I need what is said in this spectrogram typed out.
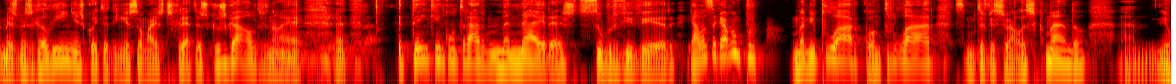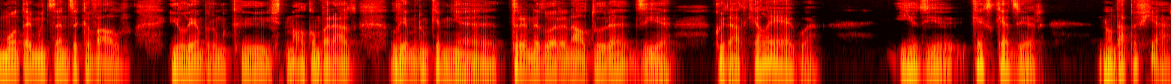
mesmo as galinhas, coitadinhas, são mais discretas que os galos, não é? Têm que encontrar maneiras de sobreviver e elas acabam por manipular, controlar, muitas vezes são elas que mandam. eu montei muitos anos a cavalo e lembro-me que, isto mal comparado, lembro-me que a minha treinadora na altura dizia, cuidado que ela é égua. E eu dizia, o que é que se quer dizer? Não dá para fiar.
